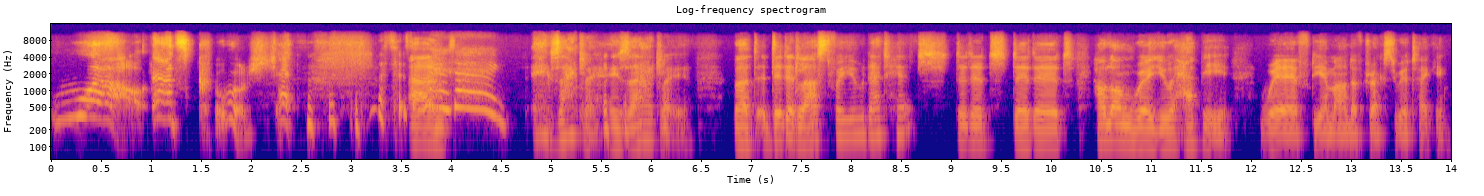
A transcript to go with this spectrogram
wow, that's cool shit. this is Um, amazing. Exactly, exactly. but did it last for you that hit? Did it? Did it? How long were you happy with the amount of drugs you were taking?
